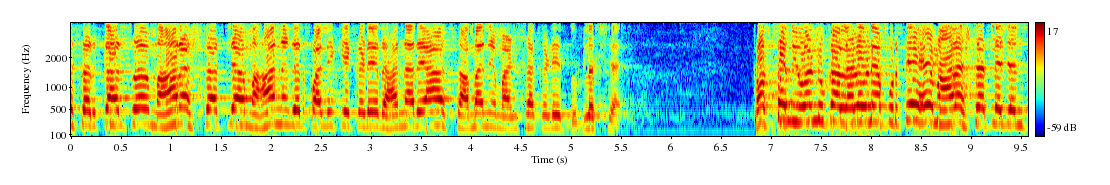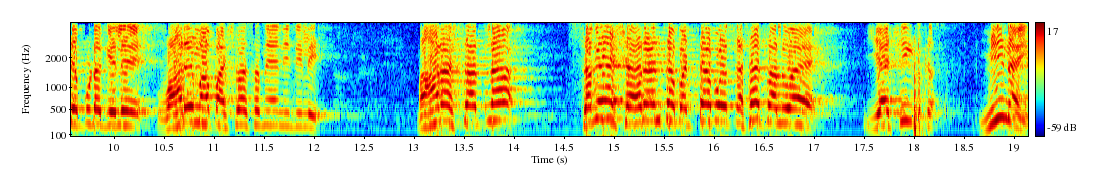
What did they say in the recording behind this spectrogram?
सरकारचं महाराष्ट्रातल्या महानगरपालिकेकडे राहणाऱ्या सामान्य माणसाकडे दुर्लक्ष आहे. फक्त निवडणुका लढवण्यापुरते हे महाराष्ट्रातल्या जनतेपुढे गेले वारेमाप आश्वासनं यांनी दिली. महाराष्ट्रातला सगळ्या शहरांचा बट्टाबोळ कसा चालू आहे याची मी नाही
